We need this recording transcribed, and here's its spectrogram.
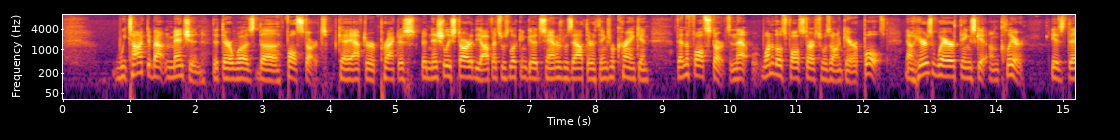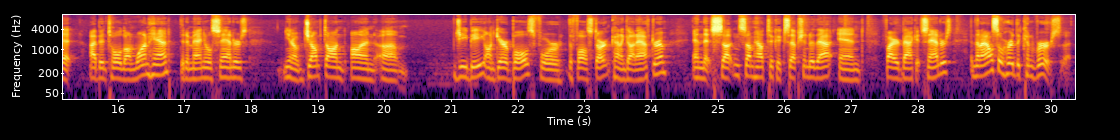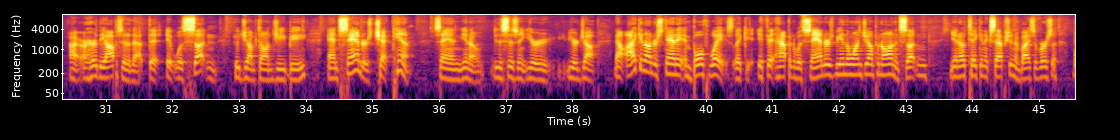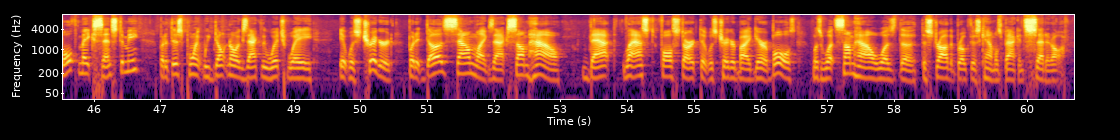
we talked about and mentioned that there was the false starts. Okay, after practice initially started, the offense was looking good. Sanders was out there, things were cranking. Then the false starts, and that one of those false starts was on Garrett Bolles. Now here's where things get unclear: is that I've been told on one hand that Emmanuel Sanders, you know, jumped on on um, GB on Garrett Bolles for the false start and kind of got after him, and that Sutton somehow took exception to that and fired back at Sanders. And then I also heard the converse. I heard the opposite of that, that it was Sutton who jumped on GB and Sanders checked him, saying, you know, this isn't your your job. Now I can understand it in both ways. Like if it happened with Sanders being the one jumping on and Sutton, you know, taking exception and vice versa, both make sense to me. But at this point, we don't know exactly which way it was triggered. But it does sound like Zach somehow that last false start that was triggered by Garrett Bolles was what somehow was the, the straw that broke this camel's back and set it off.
